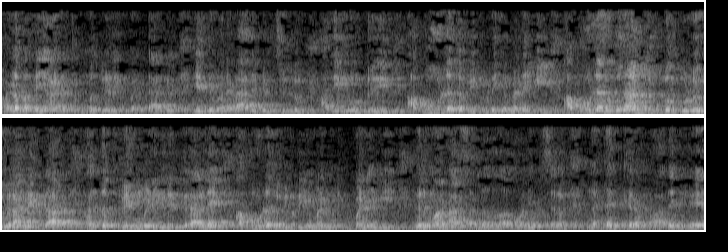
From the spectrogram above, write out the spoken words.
பல வகையான துன்பங்களை பட்டார்கள் என்று வரலாறுகள் சொல்லும். அதில் ஒன்று அபூலகவினுடைய மனைவி. அபூலகவு தான் துன்பம் கொடுக்கிறான் என்றார். அந்த பெண்மணி இருக்கிறாளே அபூலகவினுடைய மனைவி பெருமானார் சல்லல்லா அலைஹி செல்லம் நடக்கிற பாதையிலே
